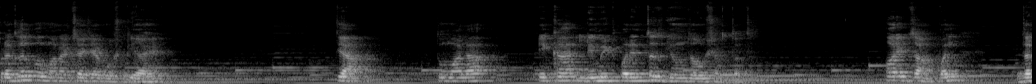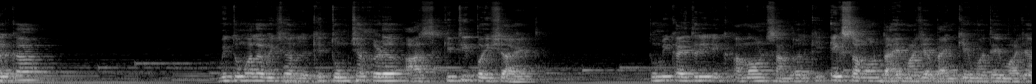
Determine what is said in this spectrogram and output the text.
प्रगल्भ मनाच्या ज्या गोष्टी आहेत त्या तुम्हाला एका लिमिटपर्यंतच घेऊन जाऊ शकतात. फॉर एक्झाम्पल जर का मी तुम्हाला विचारलं की तुमच्याकडं आज किती पैसे आहेत? तुम्ही काहीतरी एक अमाऊंट सांगाल की एक्स अमाऊंट आहे माझ्या बँकेमध्ये माझ्या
